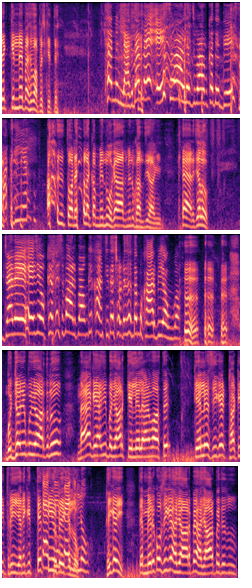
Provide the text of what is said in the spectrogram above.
ਤੇ ਕਿੰਨੇ ਪੈਸੇ ਵਾਪਸ ਕੀਤੇ? ਤੁਹਾਨੂੰ ਲੱਗਦਾ ਮੈਂ ਇਹ ਸਵਾਲ ਦਾ ਜਵਾਬ ਕਦੇ ਦੇ ਸਕਦੀ ਆ ਅੱਜ ਤੁਹਾਡੇ ਵਾਲਾ ਕੰਮ ਮੈਨੂੰ ਹੋ ਗਿਆ ਅੱਜ ਮੈਨੂੰ ਖਾਂਸੀ ਆ ਗਈ। ਖੈਰ ਚਲੋ। ਜਦ ਇਹ ਜੇ ਔਖੇ ਔਖੇ ਸਵਾਲ ਪਾਉਂਗੇ ਖਾਂਸੀ ਤਾਂ ਛੋਟੇ ਛੋਟੇ ਬੁਖਾਰ ਵੀ ਆਊਗਾ। ਬੁੱਝੋ ਜੀ ਬੁਝਾਰਤ ਨੂੰ। ਮੈਂ ਗਿਆ ਜੀ ਬਾਜ਼ਾਰ ਕੇਲੇ ਲੈਣ ਵਾਸਤੇ। ਕੇਲੇ ਸੀਗੇ 33 ਯਾਨੀ ਕਿ 33 33 ਰੁਪਏ ਕਿਲੋ। ਠੀਕ ਹੈ ਜੀ? ਤੇ ਮੇਰੇ ਕੋਲ ਸੀਗੇ 1000 ਰੁਪਏ 1000 ਰੁਪਏ ਤੂੰ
